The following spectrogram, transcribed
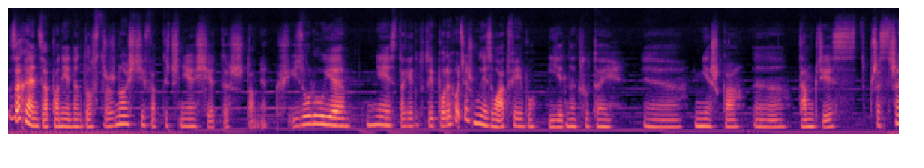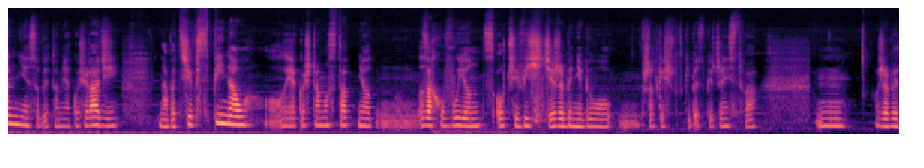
zachęca Pan jednak do ostrożności, faktycznie się też tam jakoś izoluje. Nie jest tak jak do tej pory, chociaż mu jest łatwiej, bo jednak tutaj e, mieszka e, tam, gdzie jest przestrzennie sobie tam jakoś radzi. Nawet się wspinał jakoś tam ostatnio, mm, zachowując oczywiście, żeby nie było mm, wszelkie środki bezpieczeństwa, mm, żeby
